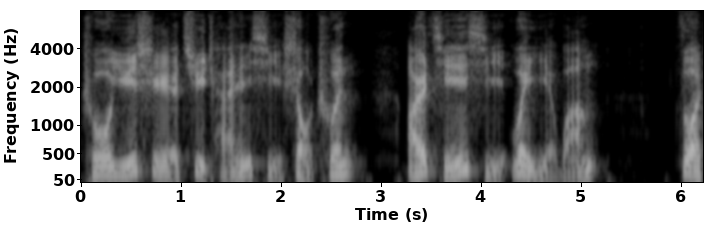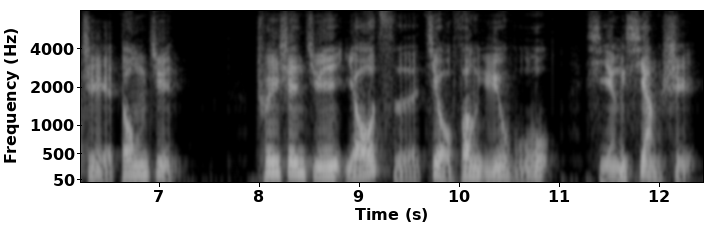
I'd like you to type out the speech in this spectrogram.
楚于是去陈喜寿春，而秦喜魏野王，坐至东郡。春申君由此就封于吴，行相事。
